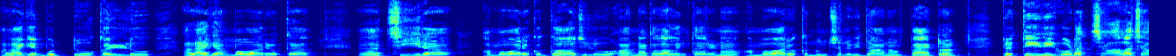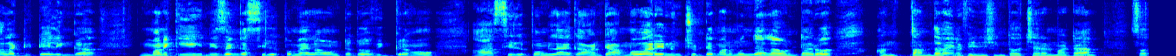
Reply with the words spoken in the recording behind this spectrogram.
అలాగే బొట్టు కళ్ళు అలాగే అమ్మవారి యొక్క చీర అమ్మవారి యొక్క గాజులు ఆ నగల అలంకరణ అమ్మవారి యొక్క నుంచున్న విధానం ప్యాటర్న్ ప్రతిదీ కూడా చాలా చాలా డీటెయిలింగ్గా మనకి నిజంగా శిల్పం ఎలా ఉంటుందో విగ్రహం ఆ శిల్పం లాగా అంటే అమ్మవారే నుంచుంటే మన ముందు ఎలా ఉంటారో అంత అందమైన ఫినిషింగ్తో వచ్చారనమాట సో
